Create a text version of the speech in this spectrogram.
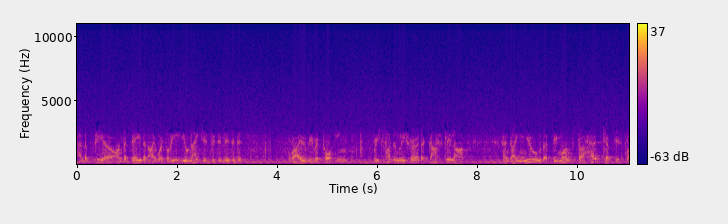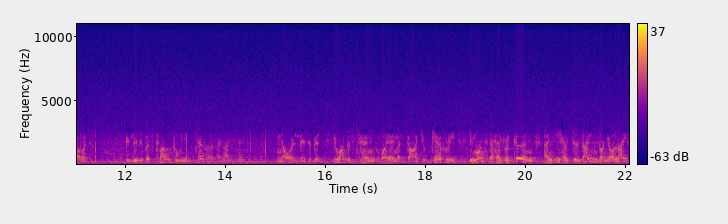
and appear on the day that I was reunited with Elizabeth. While we were talking, we suddenly heard a ghastly laugh, and I knew that the monster had kept his promise. Elizabeth clung to me in terror, and I said, now, Elizabeth, you understand why I must guard you carefully. The monster has returned, and he has designs on your life.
